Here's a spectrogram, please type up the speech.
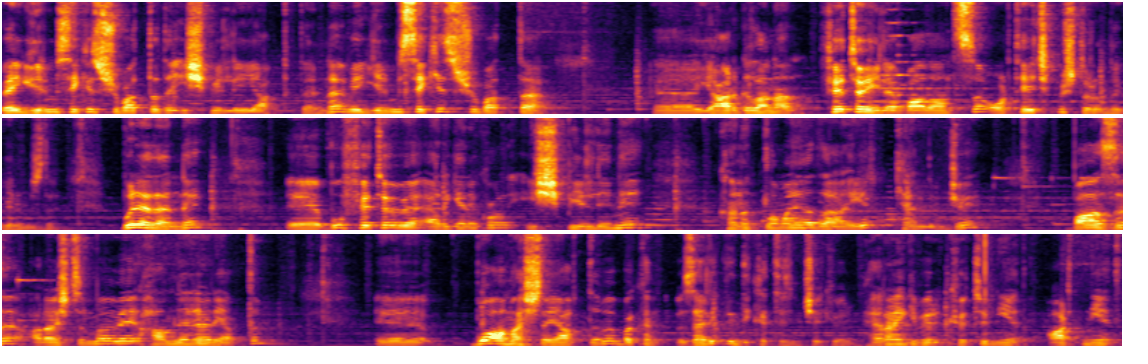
ve 28 Şubat'ta da işbirliği yaptıklarını ve 28 Şubat'ta e, yargılanan FETÖ ile bağlantısı ortaya çıkmış durumda günümüzde. Bu nedenle e, bu FETÖ ve Ergenekon işbirliğini kanıtlamaya dair kendimce bazı araştırma ve hamleler yaptım. Ee, bu amaçla yaptığımı bakın özellikle dikkatimi çekiyorum. Herhangi bir kötü niyet, art niyet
